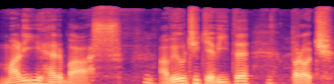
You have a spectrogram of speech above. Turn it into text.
malý herbář. A vy určitě víte, proč.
